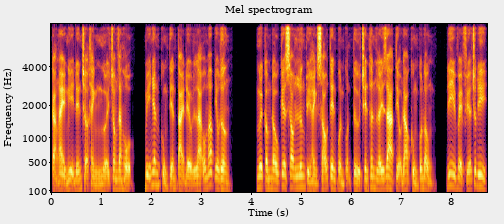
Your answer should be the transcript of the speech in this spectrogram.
cả ngày nghĩ đến trở thành người trong giang hồ, mỹ nhân cùng tiền tài đều là ôm ấp yêu thương. Người cầm đầu kia sau lưng tùy hành sáu tên quần quận từ trên thân lấy ra tiểu đao cùng côn đồng, đi về phía trước đi,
